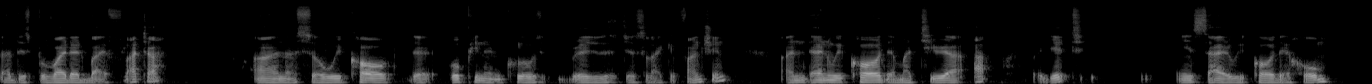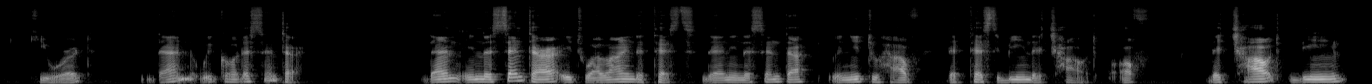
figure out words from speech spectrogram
that is provided by Flutter. And so we call the open and close braces just like a function. And then we call the material app widget inside we call the home keyword then we call the center. Then in the center it will align the test. Then in the center we need to have the test being the child of the child being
